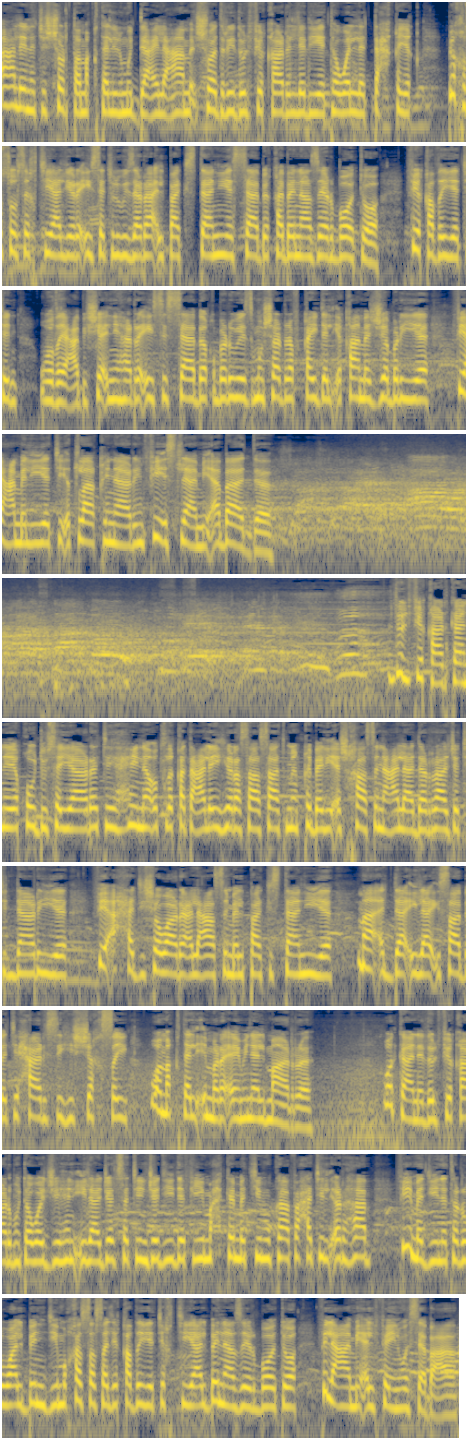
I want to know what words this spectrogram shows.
أعلنت الشرطة مقتل المدعي العام شودري ذو الفقار الذي يتولى التحقيق بخصوص اغتيال رئيسة الوزراء الباكستانية السابقة بنازير بوتو في قضية وضع بشأنها الرئيس السابق برويز مشرف قيد الإقامة الجبرية في عملية إطلاق نار في إسلام أباد. ذو الفقار كان يقود سيارته حين أطلقت عليه رصاصات من قبل أشخاص على دراجة نارية في أحد شوارع العاصمة الباكستانية ما أدى إلى إصابة حارسه الشخصي ومقتل امرأة من المار. وكان ذو الفقار متوجها إلى جلسة جديدة في محكمة مكافحة الإرهاب في مدينة الروالبندي مخصصة لقضية اغتيال بنازير بوتو في العام 2007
